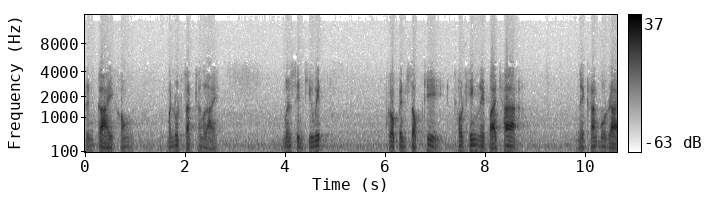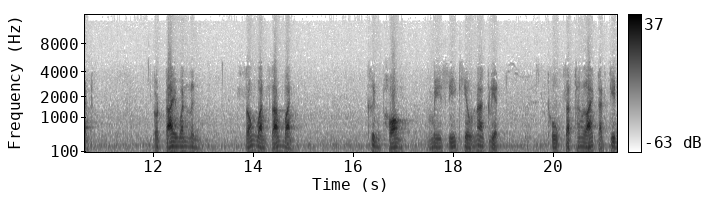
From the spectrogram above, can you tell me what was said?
ถึงกายของมนุษย์สัตว์ทั้งหลาย เมื่อสิ้นชีวิต ก็เป็นศพที่เขาทิ้งในป่าช้า ในครั้งโบราณ ก็ตายวันหนึ่ง สองวันสามวัน ขึ้นพองมีสีเขียวน่าเกลียด ถูกสัตว์ทั้งหลายกัดกิน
